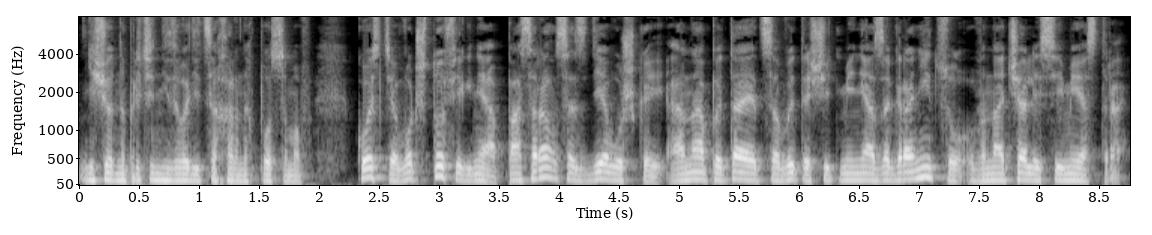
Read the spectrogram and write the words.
Еще одна причина не заводить сахарных посумов. Костя, вот что фигня. Посрался с девушкой. Она пытается вытащить меня за границу в начале семестра.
